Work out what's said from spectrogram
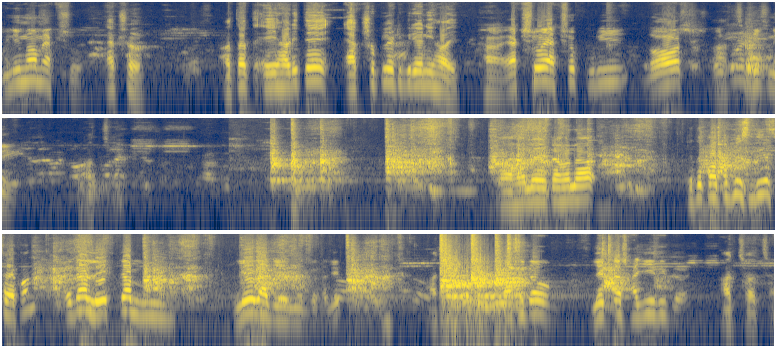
মিনিমাম একশো। একশো? অর্থাৎ এই হাঁড়িতে একশো প্লেট বিরিয়ানি হয়। হ্যাঁ একশো একশো কুড়ি দশ কোনো ঠিক নেই। আচ্ছা তাহলে এটা হলো এতে কত পিস দিয়েছে এখন? এটা লেগটা লেগ আছে এর মধ্যে খালি। আচ্ছা। বাকিটাও লেগটা সাজিয়ে দিতে হয়। আচ্ছা আচ্ছা।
